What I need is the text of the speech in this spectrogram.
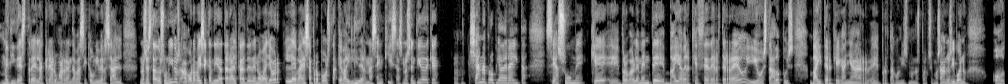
medida estrela crear unha renda básica universal nos Estados Unidos, agora vaise candidatar a alcalde de Nova York, leva esa proposta e vai líder nas enquisas, no sentido de que Xa na propia dereita se asume que eh, probablemente vai haber que ceder terreo e o Estado pois vai ter que gañar eh, protagonismo nos próximos anos. E bueno, o,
